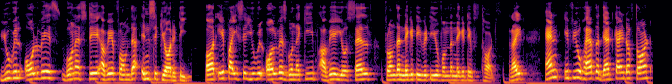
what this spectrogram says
you will always gonna stay away from the insecurity. Or if i say you will always gonna keep away yourself from the negativity from the negative thoughts right? And if you have the that kind of thought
